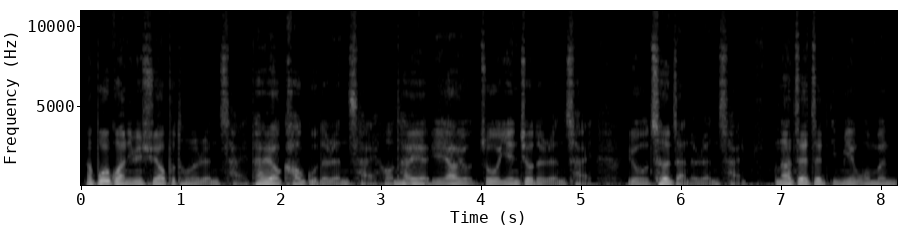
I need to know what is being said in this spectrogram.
那博物馆里面需要不同的人才，它要有考古的人才，哈，它也也要有做研究的人才，有策展的人才。那在这里面，我们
